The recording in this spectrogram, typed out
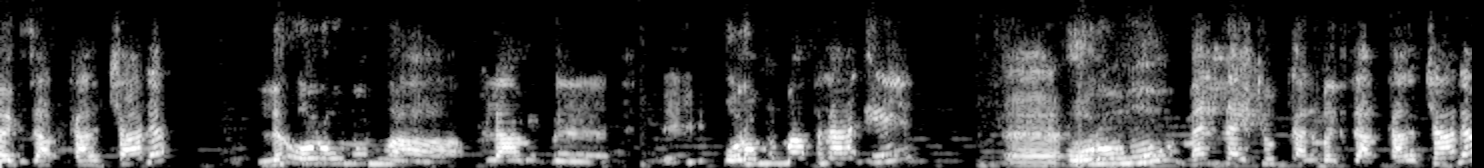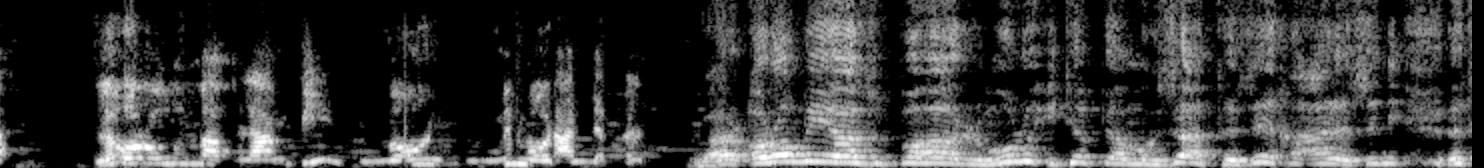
መግዛት ካልቻለ ለኦሮሞማ ኦሮሞማ plan A ኦሮሞ መላ ኢትዮጵያን መግዛት ካልቻለ ለኦሮሞማ plan B መሆን ምን መሆን አለበት? ኦሮሚያ ዝበሃል ሙሉእ ኢትዮጵያ ምግዛእ ተዘይከኣለ ስኒ እቲ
